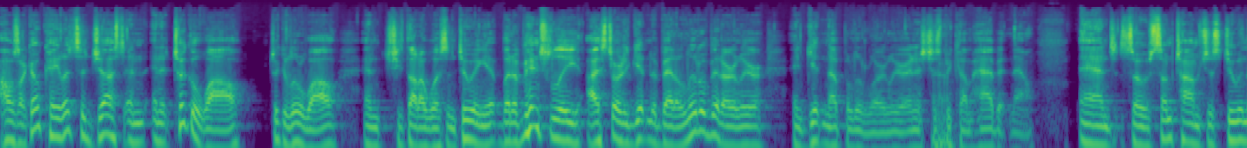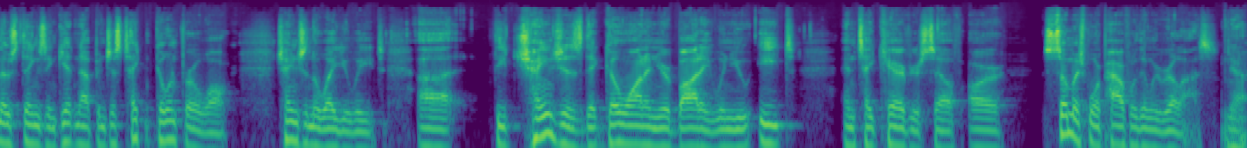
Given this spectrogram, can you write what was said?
I was like, okay, let's adjust. And and it took a while took a little while and she thought I wasn't doing it. But eventually I started getting to bed a little bit earlier and getting up a little earlier. And it's just yeah. become habit now. And so sometimes just doing those things and getting up and just taking going for a walk, changing the way you eat, uh, the changes that go on in your body when you eat and take care of yourself are so much more powerful than we realize. Yeah.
